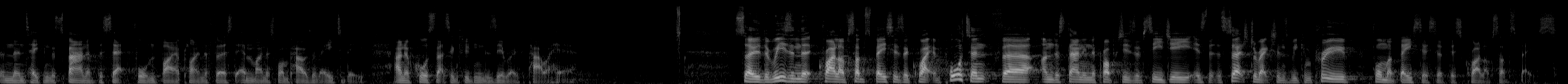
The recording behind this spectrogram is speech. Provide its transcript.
and, then taking the span of the set formed by applying the first m minus 1 powers of a to b. And of course, that's including the zeroth power here. So the reason that Krylov subspaces are quite important for understanding the properties of CG is that the search directions we can prove form a basis of this Krylov subspace.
